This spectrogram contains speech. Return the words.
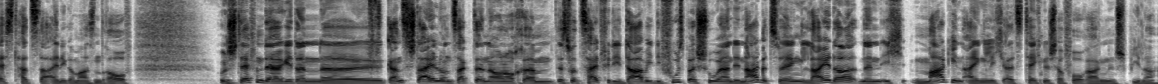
Best hat es da einigermaßen drauf. Und Steffen, der geht dann äh, ganz steil und sagt dann auch noch, ähm, wird Zeit für die Davi, die Fußballschuhe an den Nagel zu hängen. Leider, denn ich mag ihn eigentlich als technisch hervorragenden Spieler.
